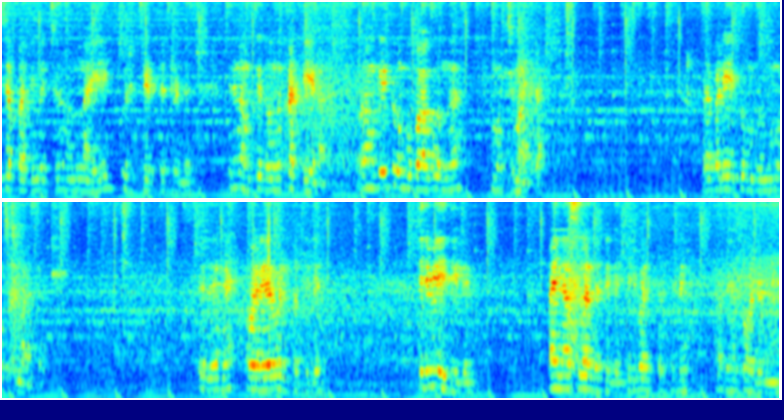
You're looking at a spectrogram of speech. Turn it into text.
ഇതേപോലെ അഞ്ച് ചപ്പാത്തി വെച്ച് നന്നായി ഉരുത്തിയെടുത്തിട്ടുണ്ട് ഇനി നമുക്ക് ഇതൊന്ന് കട്ട് ചെയ്യണം. അപ്പോൾ നമുക്ക് ഈ തുമ്പ് ഭാഗം ഒന്ന് മുറിച്ച് മാറ്റാം. അതേപോലെ ഈ തുമ്പ് ഒന്ന് മുറിച്ച് മാറ്റാം. ഇതിനെ ഒരേ വലുപ്പത്തിൽ ഇത്തിരി വീതിയിൽ അതിനാസ് കണ്ടിട്ടില്ലേ? ഇത്തിരി വലുപ്പത്തിൽ അതേപോലെ തന്നെ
